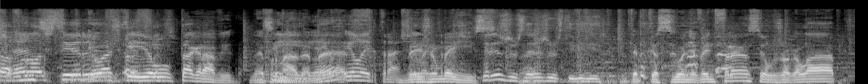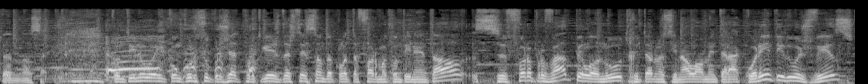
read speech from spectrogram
antes de ter. Eu acho que é ele que está grávido, não é por Sim, nada, é- mas ele é que traz, ele é vejam que bem isso. Era justo, era justo dividir. Até porque a cegonha vem de França, ele joga lá, portanto não sei. Continua em concurso o projeto português da extensão da plataforma continental. Se for aprovado pela ONU, o território nacional aumentará 42 vezes,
